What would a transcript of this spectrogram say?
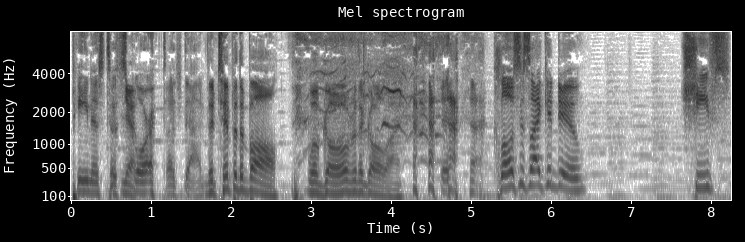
penis to Yeah. score a touchdown. the tip of the ball will go over the goal line. Closest I could do. Chiefs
